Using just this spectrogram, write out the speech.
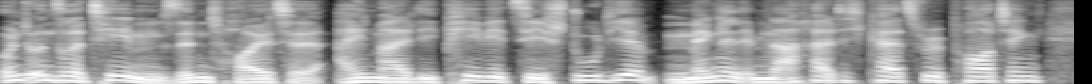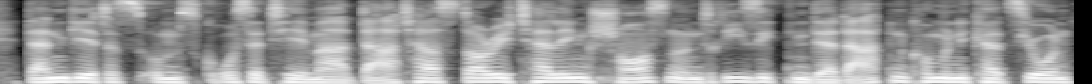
Und unsere Themen sind heute einmal die PwC-Studie Mängel im Nachhaltigkeitsreporting. Dann geht es ums große Thema Data Storytelling, Chancen und Risiken der Datenkommunikation.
